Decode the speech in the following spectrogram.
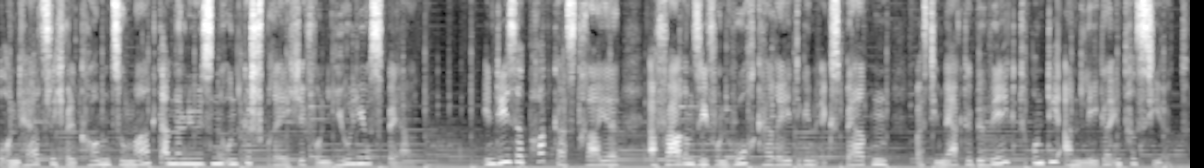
und herzlich willkommen zu Marktanalysen und Gespräche von Julius Baer. In dieser Podcast-Reihe erfahren Sie von hochkarätigen Experten, was die Märkte bewegt und die Anleger interessiert.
